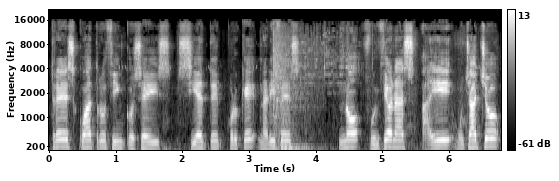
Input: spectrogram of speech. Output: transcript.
3, 4, 5, 6, 7 ¿Por qué, narices? No funcionas ahí, muchacho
